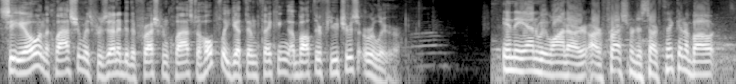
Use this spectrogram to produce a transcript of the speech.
CEO in the classroom is presented to the freshman class to hopefully get them thinking about their futures earlier. In the end, we want our, our freshmen to start thinking about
